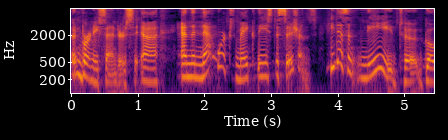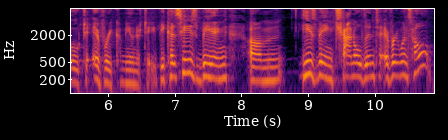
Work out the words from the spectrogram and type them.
than Bernie Sanders. Uh, and the networks make these decisions. He doesn't need to go to every community because he's being um, he's being channeled into everyone's home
